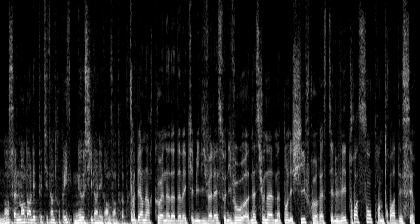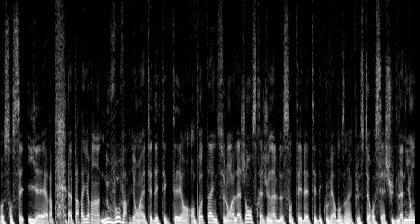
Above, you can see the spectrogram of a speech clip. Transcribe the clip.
non seulement dans les petites entreprises, mais aussi dans les grandes entreprises. Bernard Cohen-Haddad avec Émilie Vallès. Au niveau national, maintenant, les chiffres restent élevés. 333 décès recensés hier. Par ailleurs, un nouveau variant a été détecté en Bretagne selon l'Agence régionale de santé. Il a été découvert dans un cluster au CHU de Lannion.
